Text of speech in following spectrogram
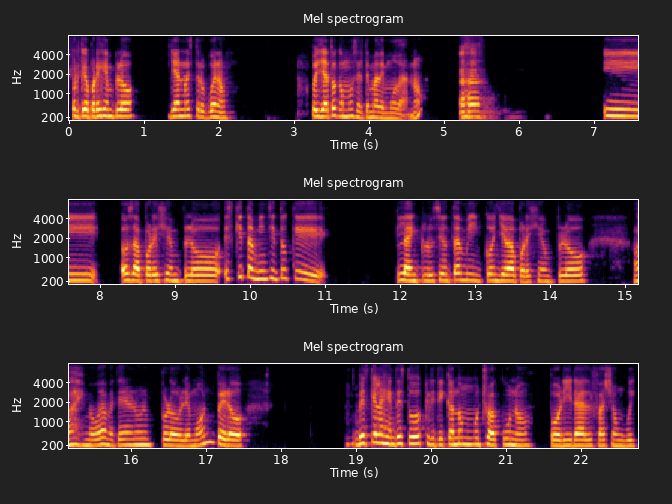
Porque, por ejemplo, ya nuestro, bueno, pues ya tocamos el tema de moda, ¿no? Ajá. Y, o sea, por ejemplo, es que también siento que la inclusión también conlleva, por ejemplo, ay, me voy a meter en un problemón, pero ves que la gente estuvo criticando mucho a Kuno por ir al Fashion Week.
